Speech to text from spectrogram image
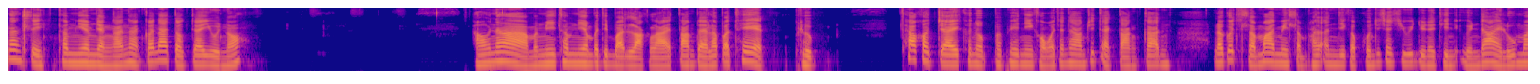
นั่นสิธรรมเนียมอย่างนั้นน่ะก็น่าตกใจอยู่เนาะ เอาหน้ามันมีธรรมเนียมปฏิบัติหลากหลายตามแต่ละประเทศพรึบถ้าเข้าใจขนบประเพณีของวัฒนธรรมที่แตกต่างกันแล้วก็จะสามารถมีสัมพันธ์อันดีกับคนที่ใช้ชีวิตอยู่ในถิ่นอื่นได้รู้ไหม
